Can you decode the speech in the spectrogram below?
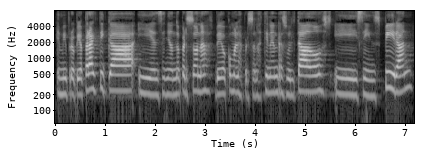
en mi propia práctica y enseñando a personas, veo cómo las personas tienen resultados y se inspiran.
